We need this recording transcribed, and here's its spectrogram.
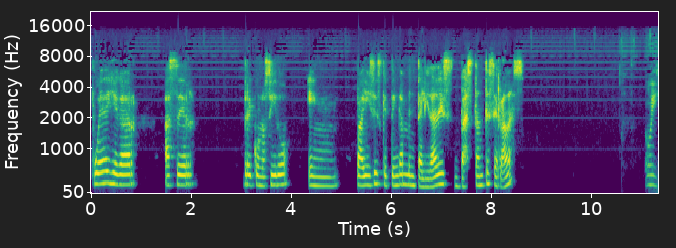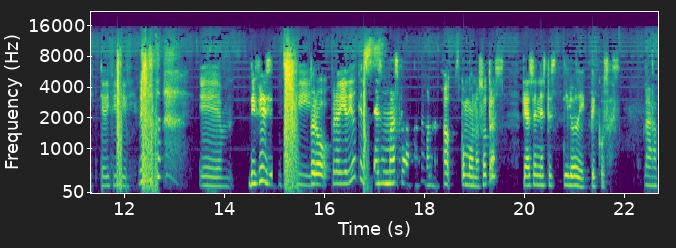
puede llegar a ser reconocido en países que tengan mentalidades bastante cerradas? Uy, qué difícil. Em, difícil. Sí, pero, pero yo digo que es, es más para personas oh. como nosotras que hacen este estilo de, de cosas. Ah,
